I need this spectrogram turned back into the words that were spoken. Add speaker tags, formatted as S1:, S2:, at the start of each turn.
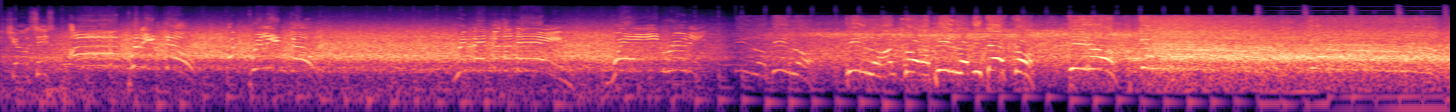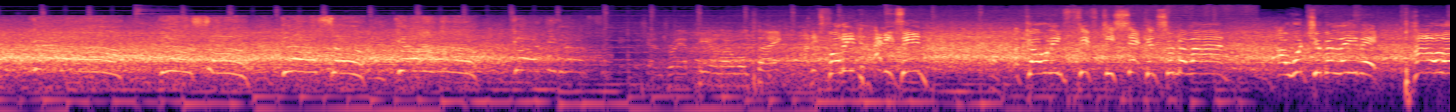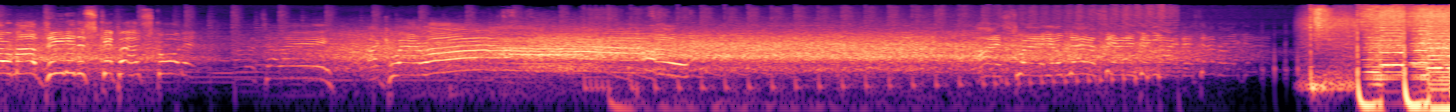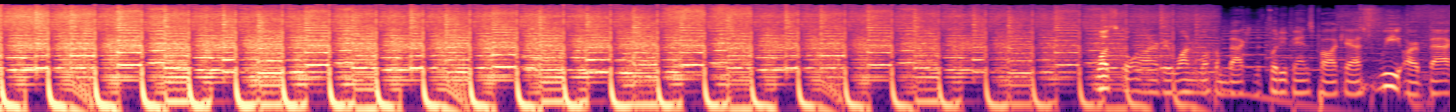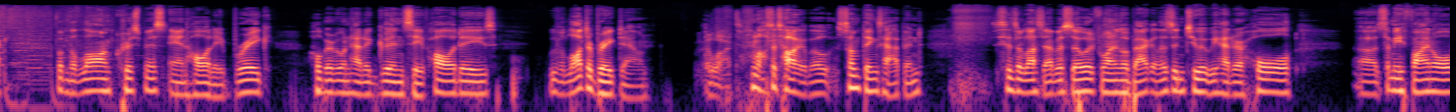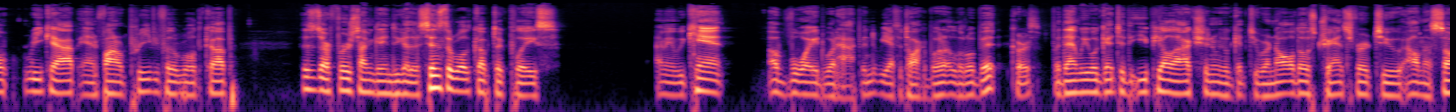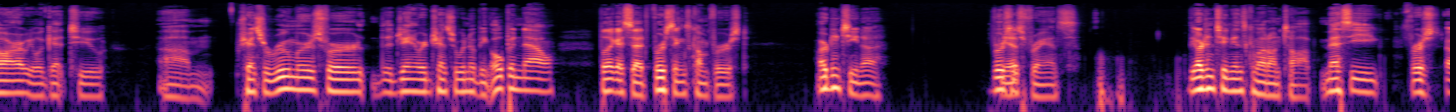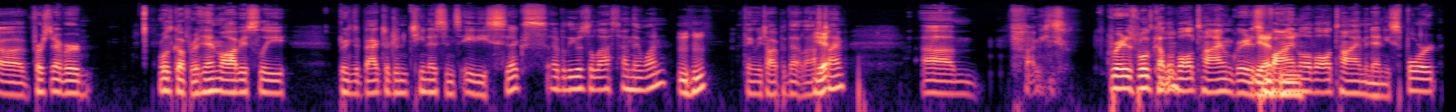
S1: his chances. Oh, brilliant goal! A brilliant goal! Remember the name, Wayne Rooney.
S2: Pirlo, Pirlo, Pirlo, ancora Pirlo di tacco, tiro,
S1: it's volleyed, and it's in. A goal in 50 seconds from Milan. Would you believe it? Paolo Maldini, the skipper, has scored
S3: What's going on, everyone? Welcome back to the Footy Fans Podcast. We are back from the long Christmas and holiday break. Hope everyone had a good and safe holidays. We have a lot to break down,
S4: A lot.
S3: a lot to talk about. Some things happened since our last episode. If you want to go back and listen to it, we had our whole uh, semi-final recap and final preview for the World Cup. This is our first time getting together since the World Cup took place. I mean, we can't avoid what happened. We have to talk about it a little bit.
S4: Of course.
S3: But then we will get to the EPL action. We will get to Ronaldo's transfer to Al Nassr. We will get to um, transfer rumors for the January transfer window being open now. But like I said, first things come first. Argentina versus
S4: Yep.
S3: France. The Argentinians come out on top. Messi, first uh, first ever World Cup for him, obviously brings it back to Argentina since '86. I believe was the last time they won.
S4: Mm-hmm.
S3: I think we talked about that last
S4: Yeah.
S3: time. Um, I mean, greatest World Cup of all time, greatest
S4: Yeah.
S3: final of all time in any sport.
